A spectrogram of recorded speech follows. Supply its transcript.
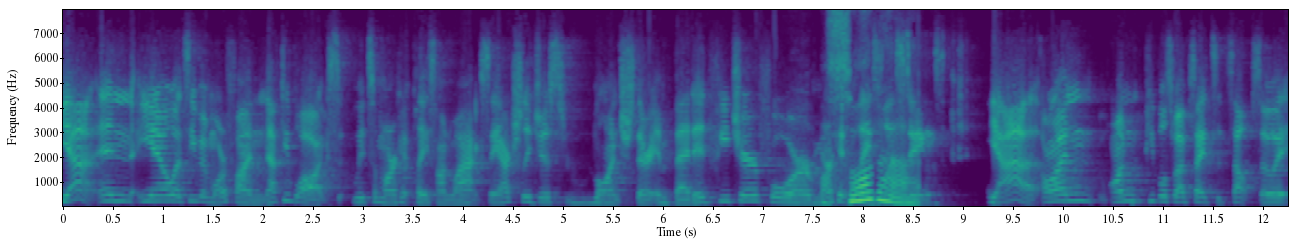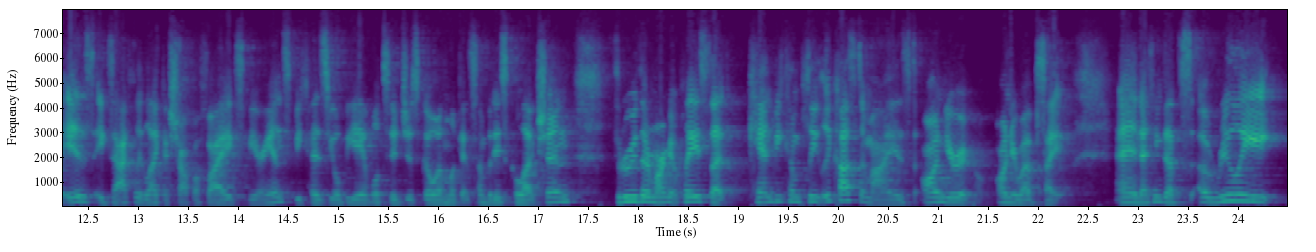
Yeah, and you know what's even more fun? NeftyBlocks, it's a marketplace on Wax. They actually just launched their embedded feature for marketplace listings. Yeah, on on people's websites itself. So it is exactly like a Shopify experience because you'll be able to just go and look at somebody's collection through their marketplace that can be completely customized on your on your website. And I think that's a really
